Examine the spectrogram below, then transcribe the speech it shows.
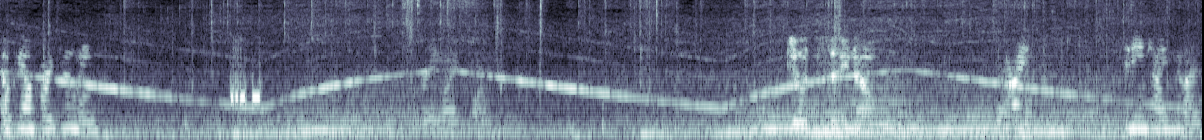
Okay, on 42 Main. It's a green light for him. You let the city know. Alright. City and County Survive.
